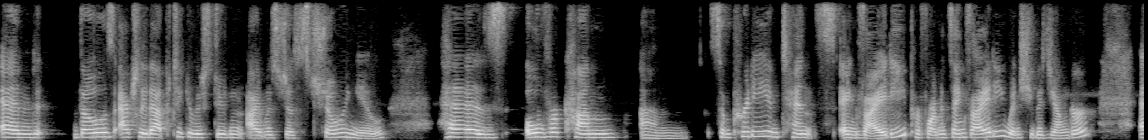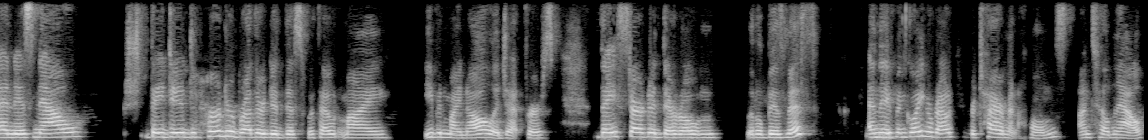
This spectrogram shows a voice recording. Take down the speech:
and those actually that particular student I was just showing you has overcome um, some pretty intense anxiety, performance anxiety when she was younger and is now, they did, her and her brother did this without my, even my knowledge at first. They started their own little business and they've mm-hmm. been going around to retirement homes until now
